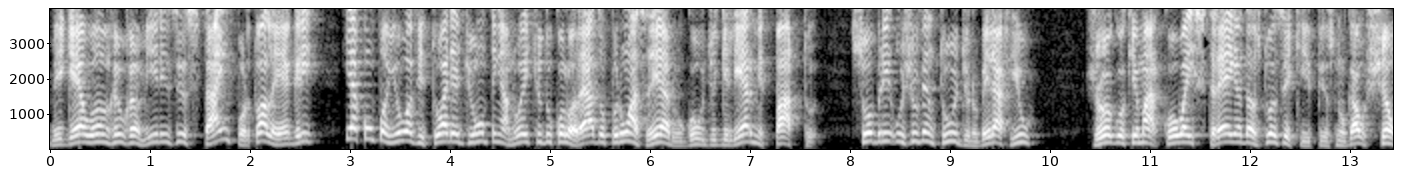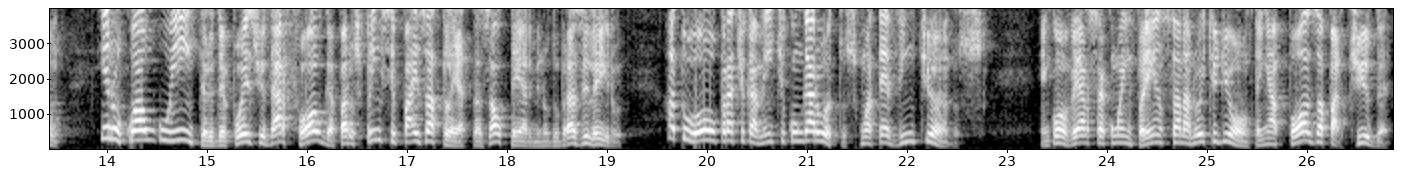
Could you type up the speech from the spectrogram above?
Miguel Ángel Ramírez está em Porto Alegre e acompanhou a vitória de ontem à noite do Colorado por 1 a 0, gol de Guilherme Pato, sobre o Juventude no Beira-Rio. Jogo que marcou a estreia das duas equipes no Galchão e no qual o Inter, depois de dar folga para os principais atletas ao término do brasileiro, atuou praticamente com garotos com até 20 anos. Em conversa com a imprensa na noite de ontem, após a partida,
